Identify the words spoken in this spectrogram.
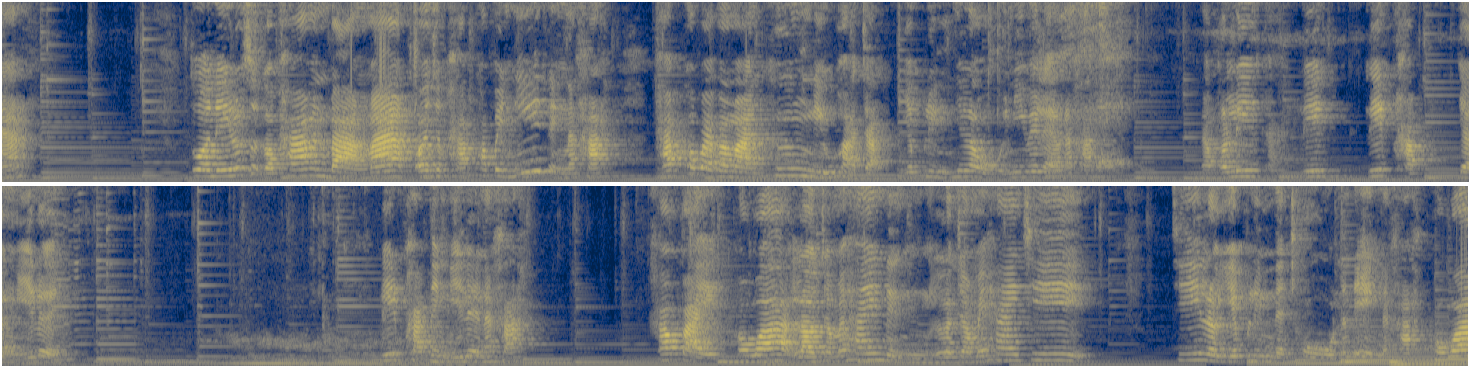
นะ ตัวนี้รู้สึกว่าผ้ามันบางมากอ้อยจะพับเข้าไปนิดหนึ่งนะคะ พับเข้าไปประมาณครึ่งนิ้วค่ะจากเย็บริมที่เราไอ้นี่ไว้แล้วนะคะแล้วก็รีดค่ะ รีดรีดพับอย่างนี้เลย รีดพับอย่างนี้เลยนะคะ เข้าไปเพราะว่าเราจะไม่ให้หนึ่งเราจะไม่ให้ที่ ที่เราเย็บริมเนี่ยโชว์นั่นเองนะคะ เพราะว่า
